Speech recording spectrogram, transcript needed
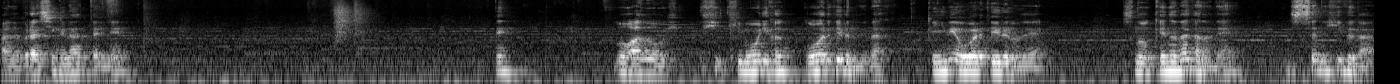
あのブラッシングだったりね。ね。もうあのひ紐にか覆われてるんでな毛にね覆われているのでその毛の中のね実際の皮膚が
